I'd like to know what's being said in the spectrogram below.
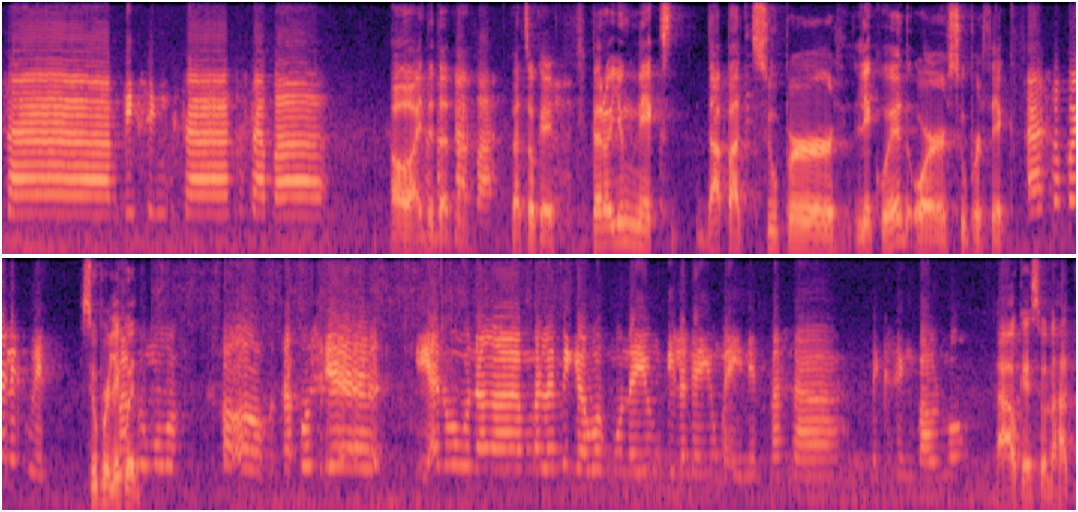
sa mixing, sa kasaba Oh, I did that. Tapa. That's okay. Pero yung mix, dapat super liquid or super thick? Ah, super liquid. Super liquid. Bago mo, oo, tapos eh, i-ano mo muna nga malamig, ah, wag mo na yung ilagay yung mainit pa sa mixing bowl mo. Ah, okay. So lahat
